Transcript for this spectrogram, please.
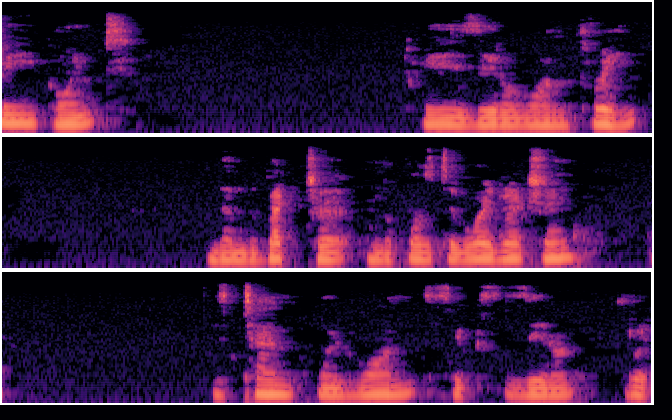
3.3013 then the vector in the positive y direction is 10.1603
